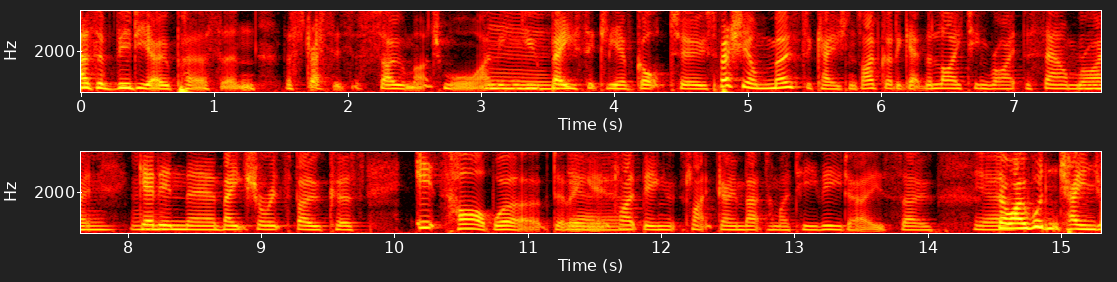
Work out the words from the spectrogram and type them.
as a video person, the stresses are so much more. I mean, Mm. you basically have got to, especially on most occasions, I've got to get the lighting right, the sound right, Mm, get in there, make sure it's focused. It's hard work doing Yeah, it. It's like being, it's like going back to my TV days. So, Yeah. so I wouldn't change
